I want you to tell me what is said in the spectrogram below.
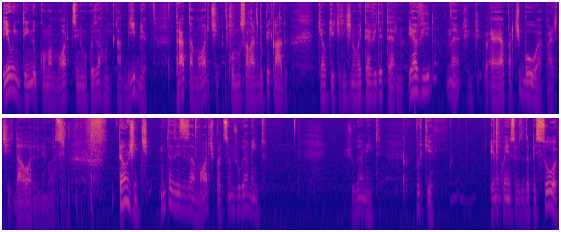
Eu entendo como a morte sendo uma coisa ruim. A Bíblia trata a morte como o salário do pecado. Que é o que? Que a gente não vai ter a vida eterna. E a vida, né, gente, é a parte boa, a parte da hora do negócio. Então, gente, muitas vezes a morte pode ser um julgamento. Julgamento. Por quê? Eu não conheço a vida da pessoa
